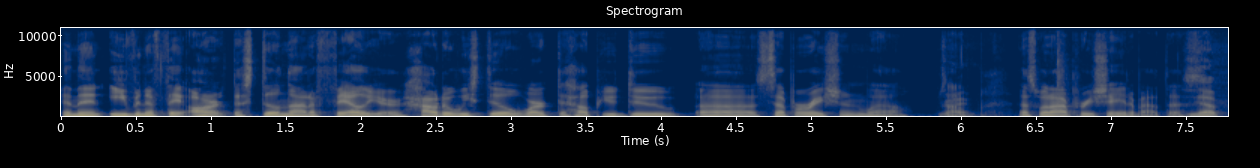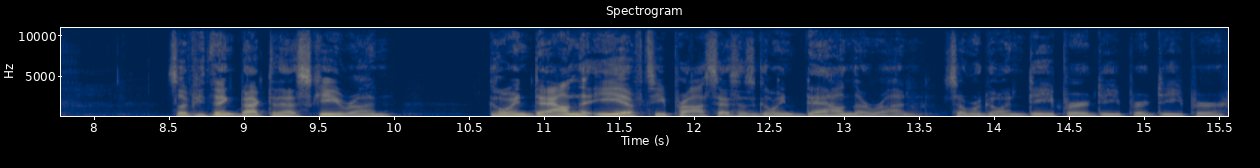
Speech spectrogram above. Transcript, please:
And then even if they aren't, that's still not a failure. How do we still work to help you do uh, separation well? So right. that's what I appreciate about this. Yep. So if you think back to that ski run, going down the EFT process is going down the run. So we're going deeper, deeper, deeper,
